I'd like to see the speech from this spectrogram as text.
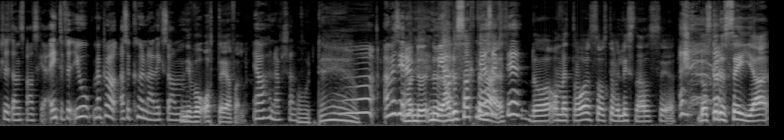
flytande spanska. Inte fly, jo men prata, alltså kunna liksom. Nivå 8 i alla fall. Ja 100 procent. Oh damn! Ja men ser du? men nu, nu Men jag- har du sagt det här. sagt det. Då, om ett år så ska vi lyssna och se. Då ska du säga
